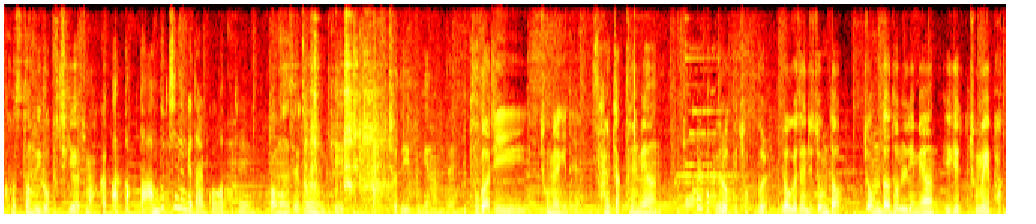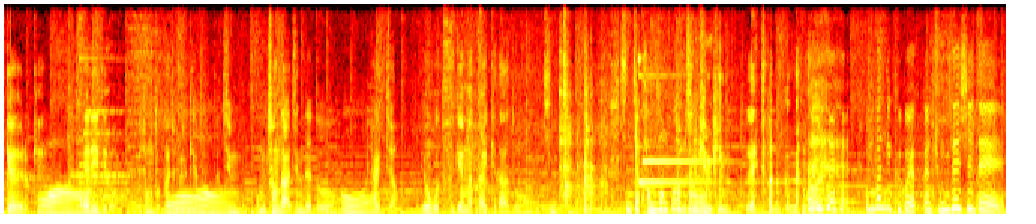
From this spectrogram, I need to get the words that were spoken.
커스텀 이거 붙이기가 좀 아깝다. 아깝다. 안 붙이는 게 나을 것 같아. 검은색은 이렇게 붙여도 이쁘긴 한데 두 가지 조명이 돼요. 살짝 틀면 색깔 같아 이렇게 촛불. 여기서 이제 좀 더 좀 더 돌리면 이게 조명이 바뀌어요 이렇게. 와. LED로. 이 정도까지 우와. 밝게 됩니다 지금 엄청 낮은데도 어, 밝죠? 요거 두 개만 딱 이렇게 놔도 진짜 진짜 감성 뿜뿜 감성 캠핑 랜턴은 끝난 거예요? 금반님 그거 약간 중세시대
